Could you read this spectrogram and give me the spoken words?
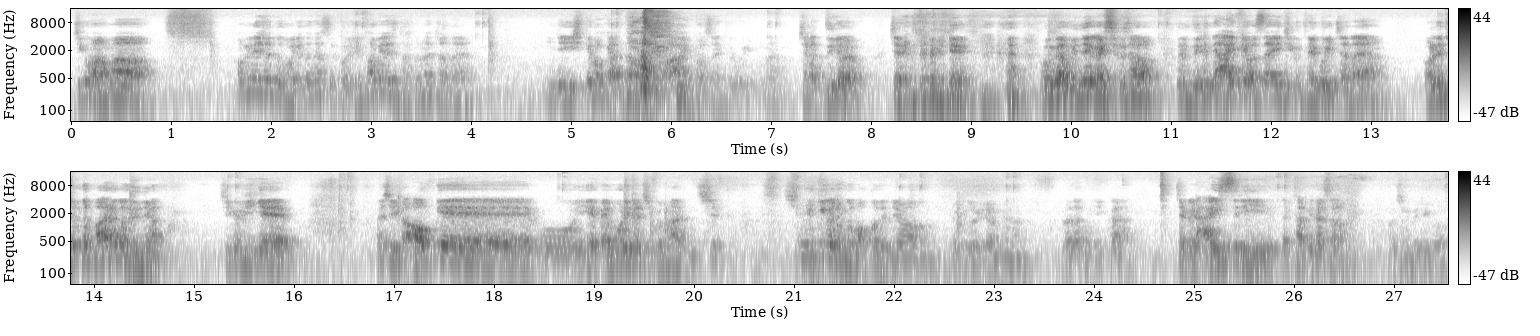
지금 아마 터미네이션도 거의 다 끝났을 거예요. 지금 터미네이션 다 끝났잖아요. 이제 20개밖에 안 남았고 아, IP 어사인 되고 있구나. 제가 느려요. 제 랩탑이 뭔가 문제가 있어서 좀 느린데 IP 어사인 지금 되고 있잖아요. 원래 좀 더 빠르거든요. 지금 이게 사실 이거 9개 뭐 이게 메모리를 지금 한 10, 16기가 정도 먹거든요. 이렇게 돌려면 그러다 보니까 제가 i3 랩탑이라서 엄청 느리고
